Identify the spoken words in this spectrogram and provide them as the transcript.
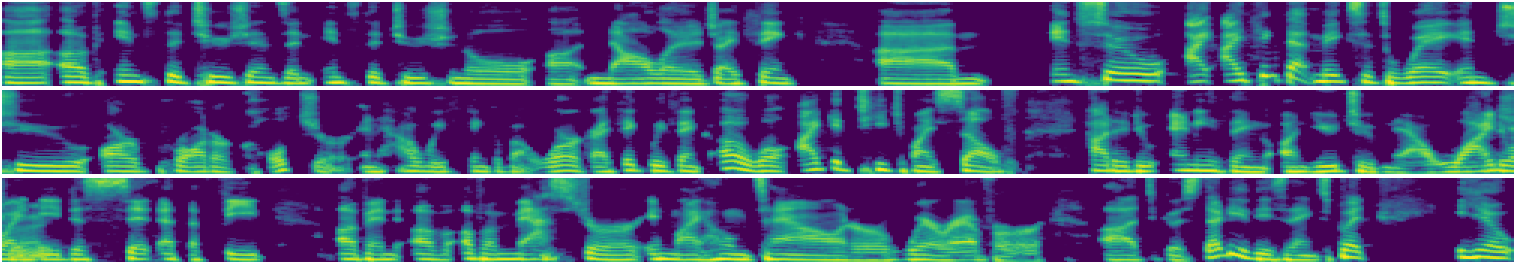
uh, of institutions and institutional uh, knowledge. I think um, and so I, I think that makes its way into our broader culture and how we think about work. I think we think, oh, well, I could teach myself how to do anything on YouTube now. Why do That's I right. need to sit at the feet of an of, of a master in my hometown or wherever uh, to go study these things? But you know,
